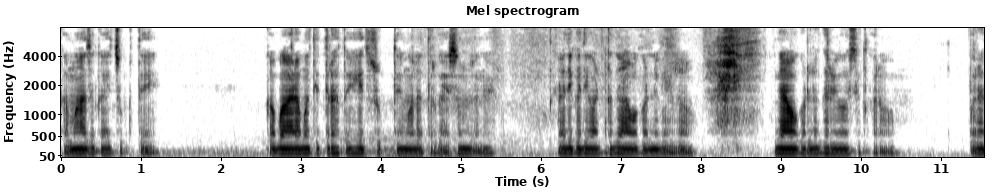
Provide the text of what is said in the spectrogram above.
का माझं काय चुकतंय? का बारामतीत राहतो हेच चुकतंय मला तर काय समजा नाही कधी कधी वाटतं गावाकडं निघून जावं. गावाकडलं घर व्यवस्थित करावं. परत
